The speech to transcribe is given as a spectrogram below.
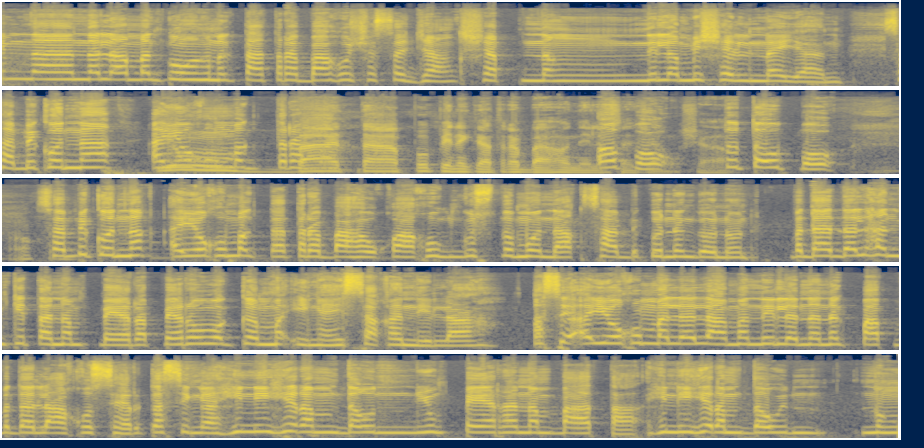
Time na nalaman ko nga nagtatrabaho siya sa junk shop ng nila Michelle na yan, sabi ko na ayoko yung magtrabaho. bata po pinagtatrabaho nila sa Opo, junk shop. totoo po. Sabi ko, nak, ayoko magtatrabaho ka. Kung gusto mo, nak, sabi ko ng ganun, padadalhan kita ng pera pero wag kang maingay sa kanila. Kasi ayoko malalaman nila na nagpapadala ako, sir. Kasi nga, hinihiram daw yung pera ng bata. Hinihiram daw ng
